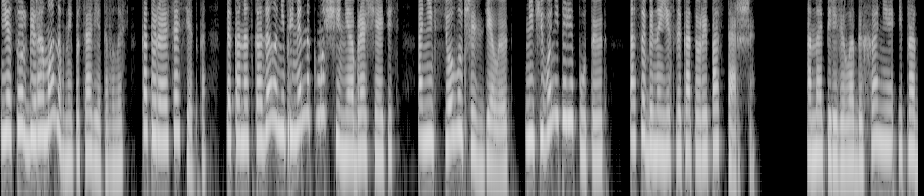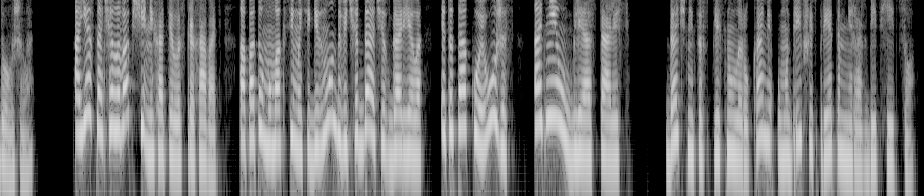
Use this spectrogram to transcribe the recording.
Я с Ольгой Романовной посоветовалась, которая соседка, так она сказала, непременно к мужчине обращайтесь. Они все лучше сделают, ничего не перепутают, особенно если который постарше. Она перевела дыхание и продолжила. А я сначала вообще не хотела страховать, а потом у Максима Сигизмундовича дача сгорела. Это такой ужас, одни угли остались. Дачница всплеснула руками, умудрившись при этом не разбить яйцо.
